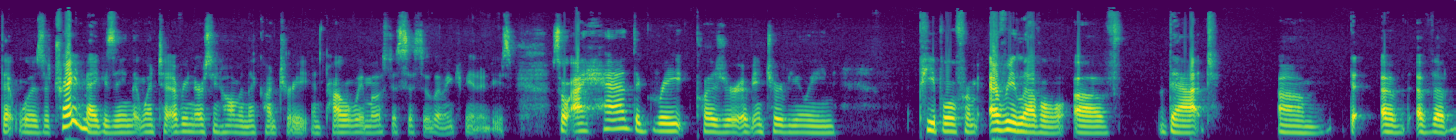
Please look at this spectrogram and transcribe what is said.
that was a trade magazine that went to every nursing home in the country and probably most assisted living communities. So I had the great pleasure of interviewing people from every level of that um, the, of, of the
